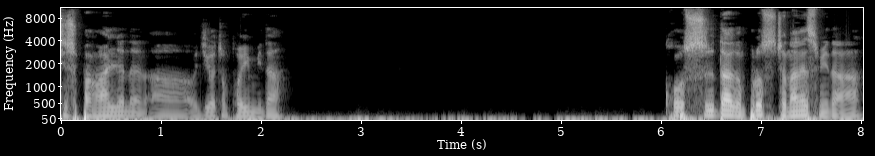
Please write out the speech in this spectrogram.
지수 방어하려는 어, 의지가 좀 보입니다. 코스닥은 플러스 전환했습니다.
